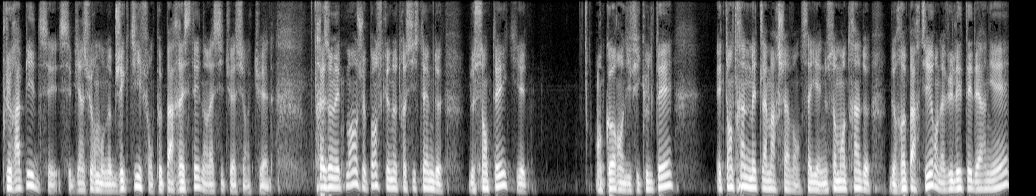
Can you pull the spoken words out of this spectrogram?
plus rapide. C'est bien sûr mon objectif. On ne peut pas rester dans la situation actuelle. Très honnêtement, je pense que notre système de, santé, qui est encore en difficulté, est en train de mettre la marche avant. Ça y est, nous sommes en train de, repartir. On a vu l'été dernier,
